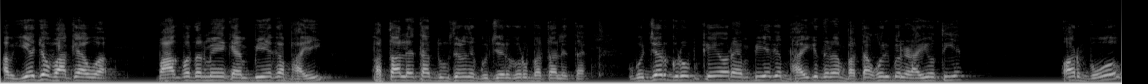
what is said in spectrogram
اب یہ جو واقعہ ہوا پاک وطن میں ایک ایم پی اے کا بھائی بھتا لیتا ہے دوسرے سے گجر گروپ بھتا لیتا ہے۔ گجر گروپ کے اور ایم پی اے کے بھائی کے درمیان بھتا خوری پہ لڑائی ہوتی ہے۔ اور وہ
